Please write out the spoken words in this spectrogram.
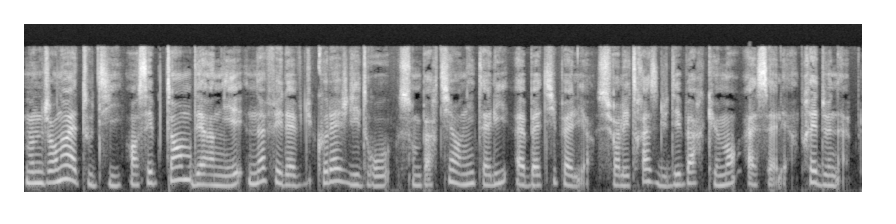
Buongiorno a tutti. En septembre dernier, neuf élèves du collège d'Hydro sont partis en Italie à Battipaglia, sur les traces du débarquement à Salerne, près de Naples.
